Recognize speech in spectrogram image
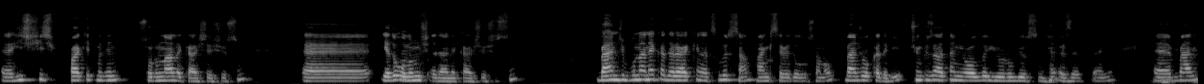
E, hiç hiç fark etmediğin sorunlarla karşılaşıyorsun. E, ya da olumlu şeylerle karşılaşıyorsun. Bence buna ne kadar erken atılırsan, hangi seviyede olursan ol, bence o kadar iyi. Çünkü zaten yolda yoruluyorsun özetle. Hani. E, ben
